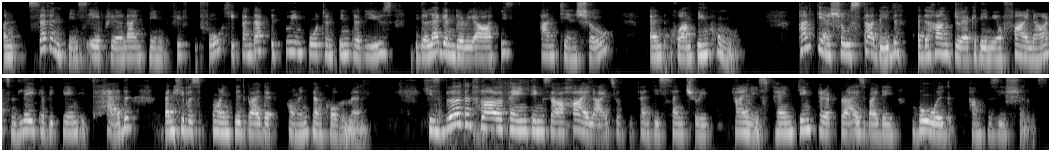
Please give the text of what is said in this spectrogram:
on 17th April 1954, he conducted two important interviews with the legendary artist Han Tianshou and Huang Binhong. Han Tianshou studied at the Hangzhou Academy of Fine Arts and later became its head when he was appointed by the Kuomintang government. His bird and flower paintings are highlights of the 20th century Chinese painting characterized by the bold compositions.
